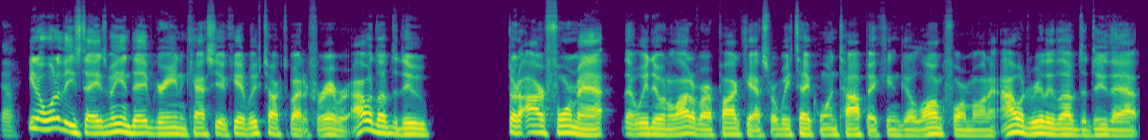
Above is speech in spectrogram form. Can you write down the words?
Yeah. you know, one of these days, me and Dave Green and Cassio Kid, we've talked about it forever. I would love to do sort of our format that we do in a lot of our podcasts where we take one topic and go long form on it. I would really love to do that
